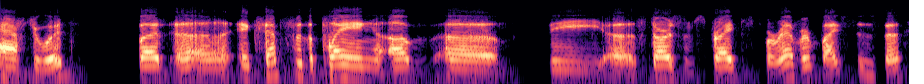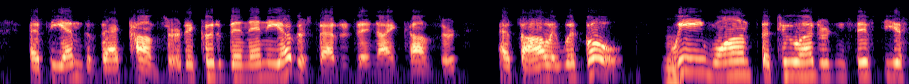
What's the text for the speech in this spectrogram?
afterwards, but uh, except for the playing of uh, the uh, Stars and Stripes Forever by Sousa at the end of that concert, it could have been any other Saturday night concert at the Hollywood Bowl. Mm. We want the 250th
